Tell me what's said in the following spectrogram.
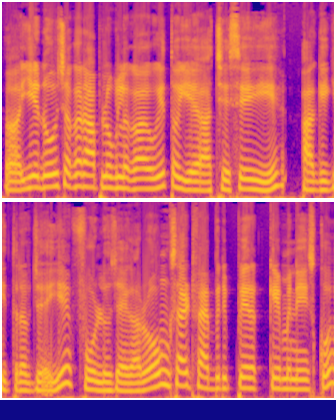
ये नोच अगर आप लोग लगाओगे तो ये अच्छे से ये आगे की तरफ़ जो है ये फोल्ड हो जाएगा। रॉन्ग साइड फैब्रिक पे रख के मैंने इसको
